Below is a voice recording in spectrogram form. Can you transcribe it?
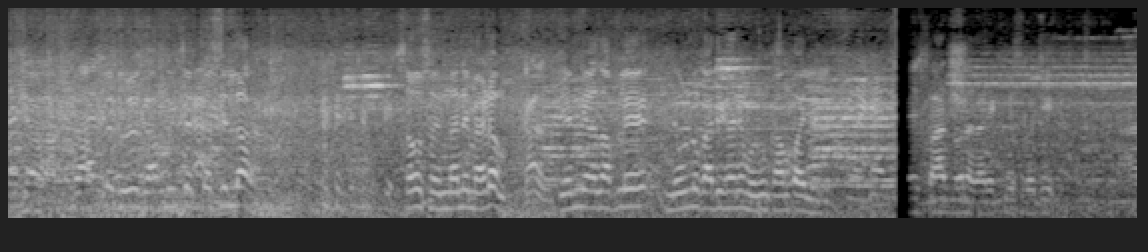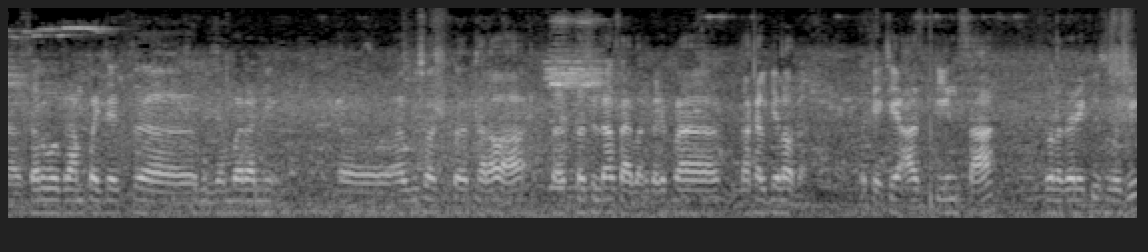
तर आपले धुळे ग्रामपंचायत तहसीलदार सौ सैंदाने मॅडम यांनी आज आपले निवडणूक अधिकारी म्हणून काम पाहिले. पाच दोन हजार एकवीस रोजी सर्व ग्रामपंचायत मेंबरांनी अविश्वास ठराव हा तहसीलदार साहेबांकडे प्रा दाखल केला होता. तर त्याचे आज तीन सहा दोन हजार एकवीस रोजी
